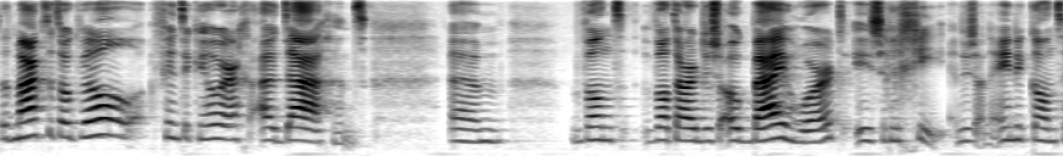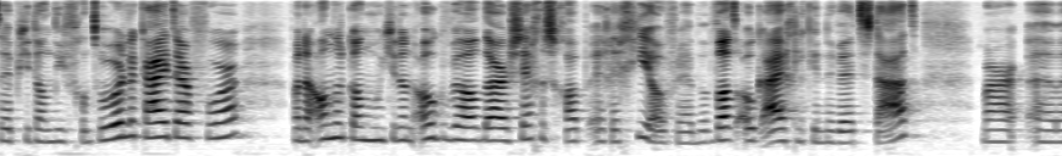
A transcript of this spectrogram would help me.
Dat maakt het ook wel, vind ik, heel erg uitdagend. Ehm, want wat daar dus ook bij hoort, is regie. Dus aan de ene kant heb je dan die verantwoordelijkheid daarvoor. Maar aan de andere kant moet je dan ook wel daar zeggenschap en regie over hebben. Wat ook eigenlijk in de wet staat. Maar eh,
